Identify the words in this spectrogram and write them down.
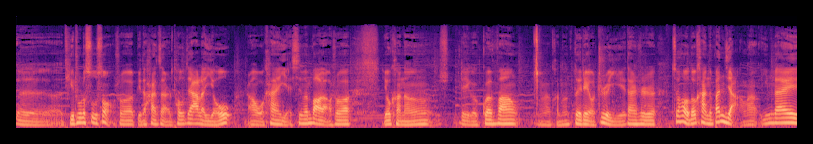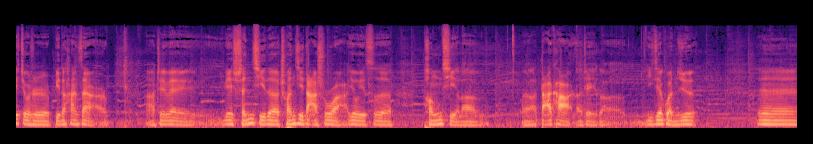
呃提出了诉讼，说彼得汉塞尔偷加了油。然后我看也新闻报道说，有可能这个官方啊、可能对这有质疑，但是最后都看到颁奖了，应该就是彼得汉塞尔啊这位一位神奇的传奇大叔啊，又一次捧起了呃达喀尔的这个一届冠军。呃，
